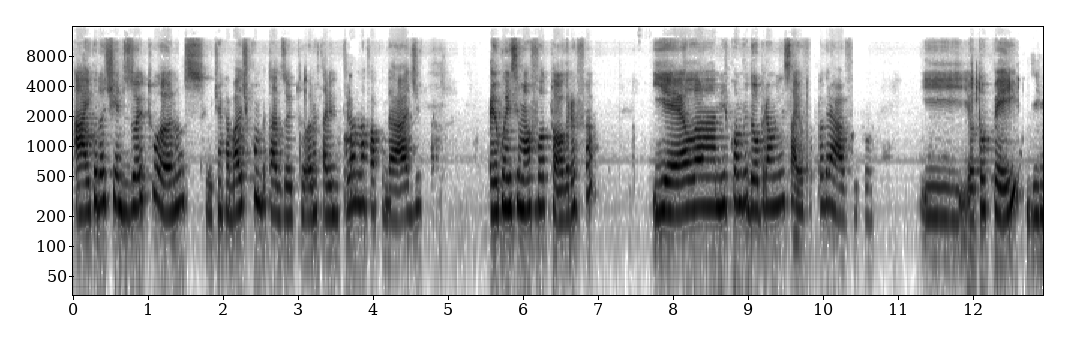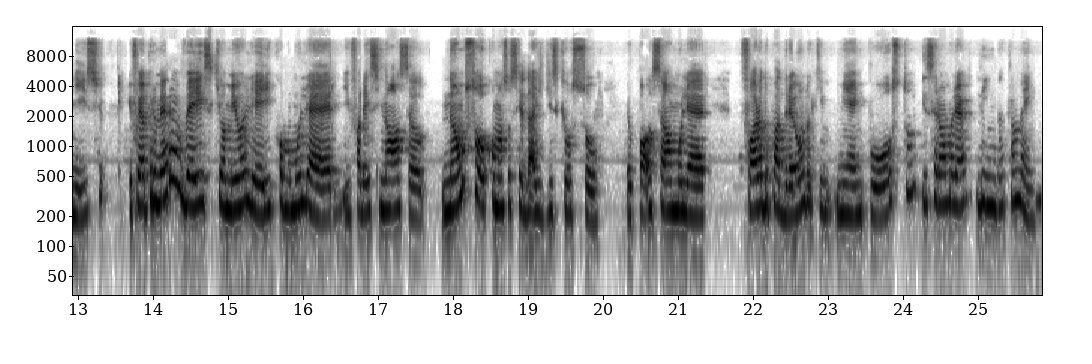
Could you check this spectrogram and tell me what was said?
aí quando eu tinha 18 anos, eu tinha acabado de completar 18 anos, estava entrando na faculdade, eu conheci uma fotógrafa e ela me convidou para um ensaio fotográfico. E eu topei de início. E foi a primeira vez que eu me olhei como mulher e falei assim: nossa, eu não sou como a sociedade diz que eu sou. Eu posso ser uma mulher fora do padrão do que me é imposto e ser uma mulher linda também.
